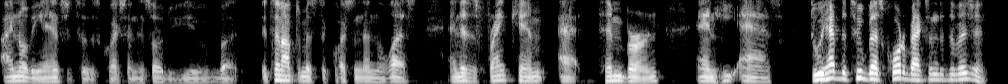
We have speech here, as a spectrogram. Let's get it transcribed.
I know the answer to this question, and so do you, but it's an optimistic question nonetheless. And this is Frank Kim at Tim Byrne, and he asks, "Do we have the two best quarterbacks in the division?"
